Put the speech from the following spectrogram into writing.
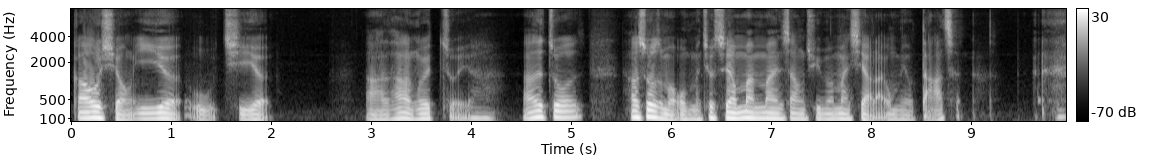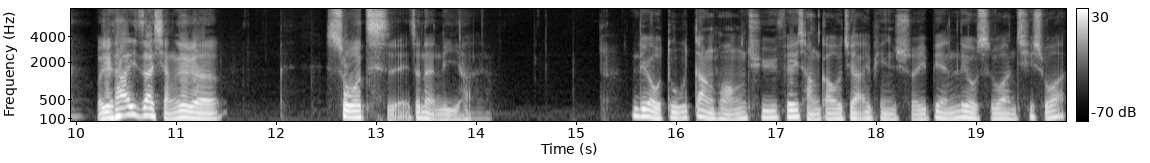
高雄一二五七二啊，他很会嘴啊。他是说，他说什么？我们就是要慢慢上去，慢慢下来。我们有达成。我觉得他一直在想这个说辞，诶，真的很厉害。六都蛋黄区非常高价，一瓶随便六十万、七十万。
